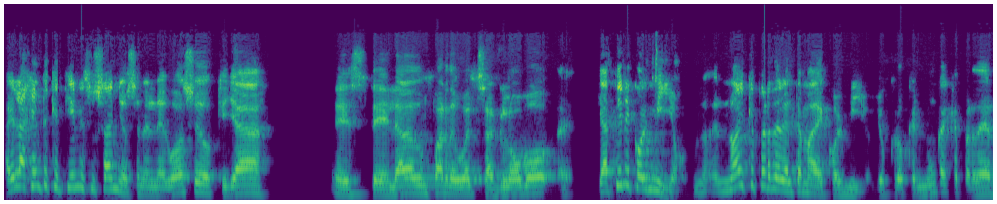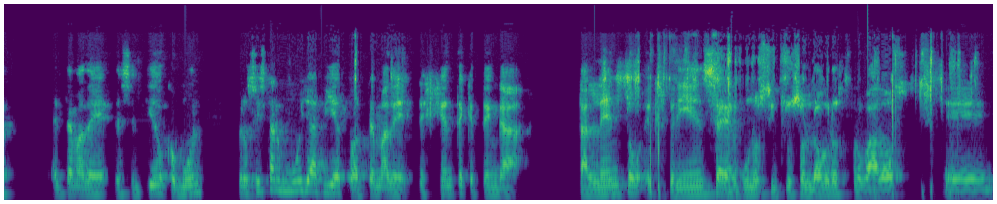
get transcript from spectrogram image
hay la gente que tiene sus años en el negocio, que ya este, le ha dado un par de vueltas al globo, eh, ya tiene colmillo. No, hay que perder el tema de colmillo. Yo creo que nunca hay que perder el tema de, de sentido común, pero sí estar muy abierto al tema de, de gente que tenga talento, experiencia y algunos incluso logros probados eh,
